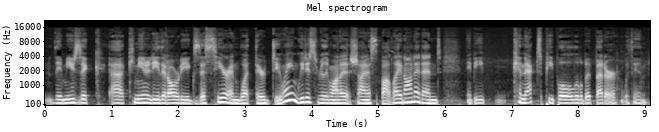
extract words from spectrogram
the music uh, community that already exists here and what they're doing. We just really want to shine a spotlight on it and maybe connect people a little bit better within.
